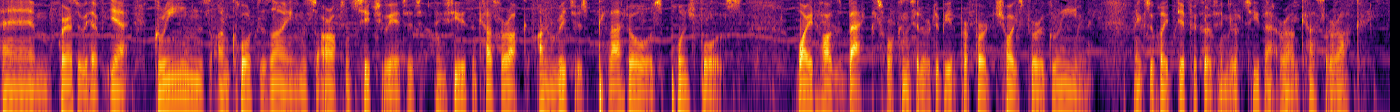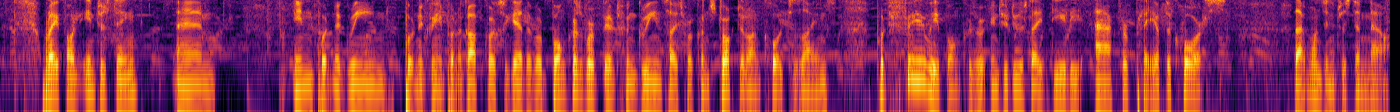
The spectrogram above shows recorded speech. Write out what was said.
Um, where else do we have? Yeah, greens on Colt designs are often situated, and you see this in Castle Rock, on ridges, plateaus, punch bowls. White hogs' backs were considered to be the preferred choice for a green. Makes it quite difficult, and you'll see that around Castle Rock. What I found interesting um, in putting a green, putting a green, putting a golf course together, where bunkers were built when green sites were constructed on Colt designs, but fairway bunkers were introduced ideally after play of the course. That one's interesting now.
